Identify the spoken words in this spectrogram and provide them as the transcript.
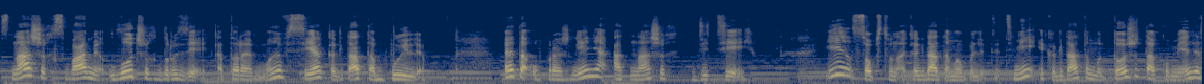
с наших с вами лучших друзей, которые мы все когда-то были. Это упражнение от наших детей. И, собственно, когда-то мы были детьми, и когда-то мы тоже так умели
